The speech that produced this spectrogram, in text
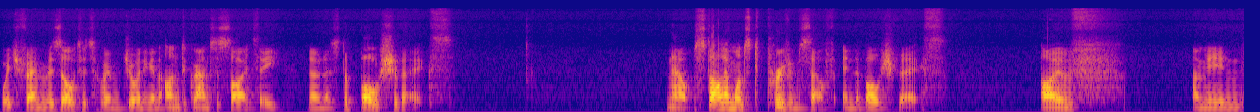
which then resulted to him joining an underground society known as the Bolsheviks. Now, Stalin wanted to prove himself in the Bolsheviks. I've I mean,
